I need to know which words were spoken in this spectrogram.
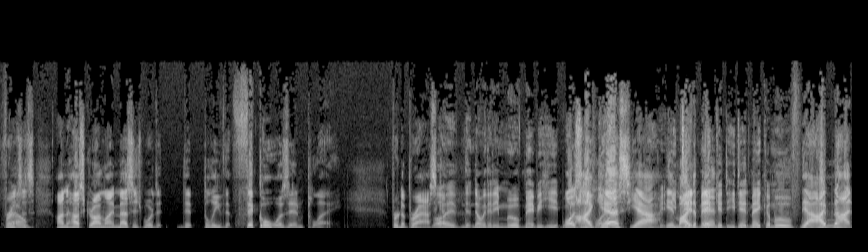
for Well- instance, on the Husker Online message board that, that believe that Fickell was in play for Nebraska. Well, knowing that he moved, maybe he was. in I play. guess, yeah, He- it he might have make been. It, he did make a move. Yeah, I'm not.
